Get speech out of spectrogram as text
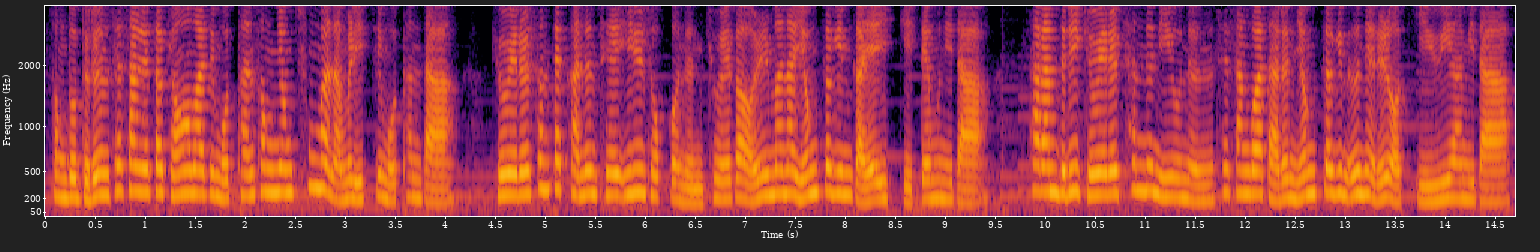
성도들은 세상에서 경험하지 못한 성령 충만함을 잊지 못한다. 교회를 선택하는 제1 조건은 교회가 얼마나 영적인가에 있기 때문이다. 사람들이 교회를 찾는 이유는 세상과 다른 영적인 은혜를 얻기 위함이다.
